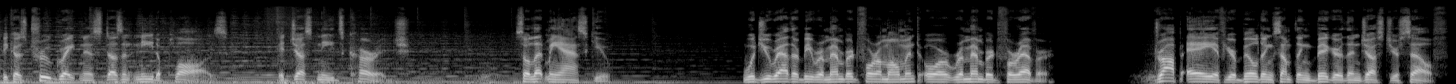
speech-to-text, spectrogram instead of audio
Because true greatness doesn't need applause, it just needs courage. So let me ask you, would you rather be remembered for a moment or remembered forever? Drop A if you're building something bigger than just yourself.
